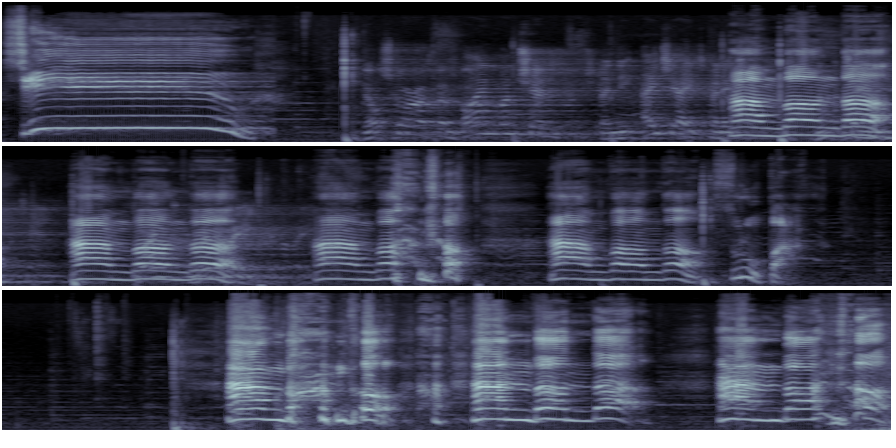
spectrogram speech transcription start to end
슈! Goal scorer for Bayern Munchen in the 88th minute. 한번 더, 한 번 더, 한 번 더, 한 번 더, 수루빠. 한 번 더, 한 번 더, 한 번 더,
